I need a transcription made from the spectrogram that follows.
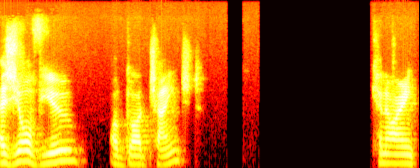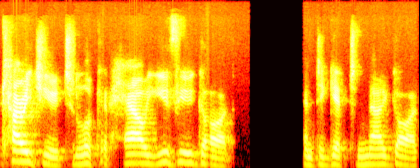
Has your view of God changed? Can I encourage you to look at how you view God and to get to know God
